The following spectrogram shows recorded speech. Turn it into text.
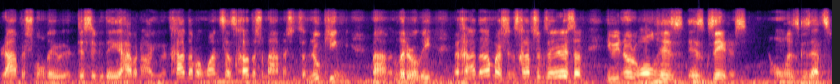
Rav Shmuel, they they have an argument. Chad Amar, one says Chadash Mamish, it's a new king, literally. But Chad Amar, since Chadash Gzeiris, he renewed all his his Gzeiris, all his gazettes.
